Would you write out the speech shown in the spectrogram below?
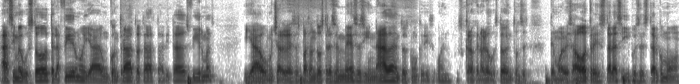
ah, sí me gustó, te la firmo y ya un contrato, tal, tal y tal, firmas y ya, o muchas veces pasan dos, tres meses y nada, entonces como que dices, bueno, pues creo que no le gustó, entonces te mueves a otra y estar así, pues estar como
